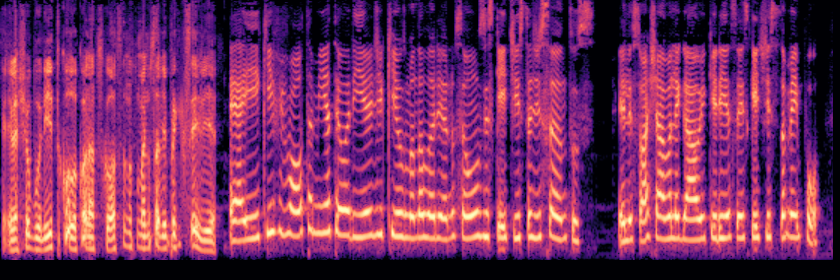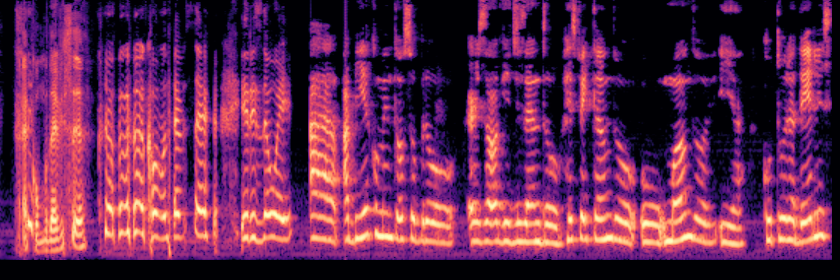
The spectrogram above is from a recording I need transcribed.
Ele achou bonito, colocou nas costas, mas não sabia pra que, que servia. É aí que volta a minha teoria de que os Mandalorianos são os skatistas de Santos. Ele só achava legal e queria ser skatista também, pô. É como deve ser. como deve ser. It is the way. A, a Bia comentou sobre o Herzog dizendo, respeitando o mando e a cultura deles.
